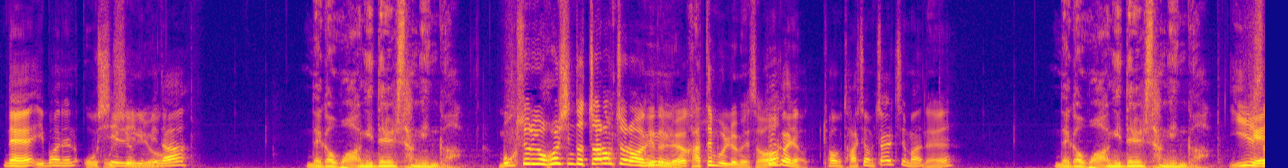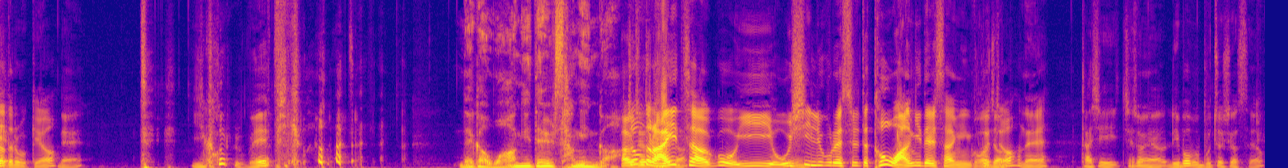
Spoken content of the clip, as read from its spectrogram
네 이번에는 OC16입니다. 내가 왕이 될 상인가? 목소리가 훨씬 더 쩌렁쩌렁하게 음. 들려요. 같은 볼륨에서. 그러니까요. 저 다시 한번 짧지만. 네. 내가 왕이 될 상인가? 214 이게- 들어볼게요. 네. 이거를 왜 비교? 내가 왕이 될 상인가? 아, 좀 더 죄송합니다. light하고 이 OC16으로 했을 때 더 왕이 될 상인 것 그죠. 같죠? 네. 다시 죄송해요. reverb 못 적셨어요.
